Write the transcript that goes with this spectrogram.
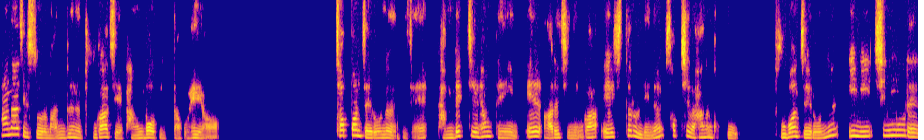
산화질소를 만드는 두 가지의 방법이 있다고 해요. 첫 번째로는 이제 단백질 형태인 L-아르지닌과 L-시트룰린을 섭취를 하는 거고, 두 번째로는 이미 식물에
